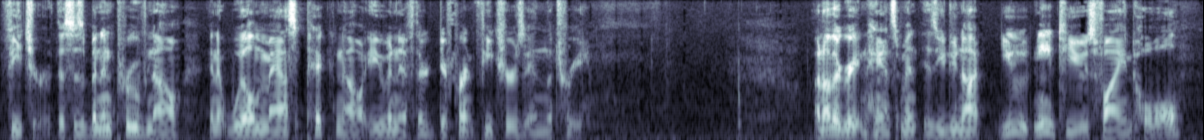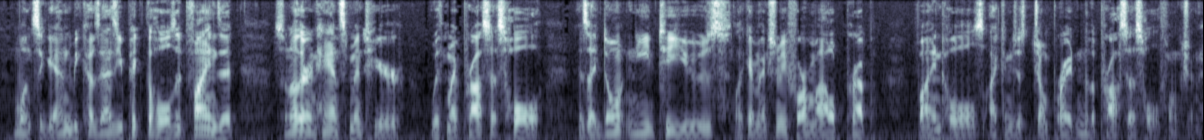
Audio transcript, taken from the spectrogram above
feature. This has been improved now and it will mass pick now even if they're different features in the tree. Another great enhancement is you do not you need to use find hole once again because as you pick the holes it finds it. So another enhancement here with my process hole is I don't need to use, like I mentioned before, model prep, find holes. I can just jump right into the process hole function.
